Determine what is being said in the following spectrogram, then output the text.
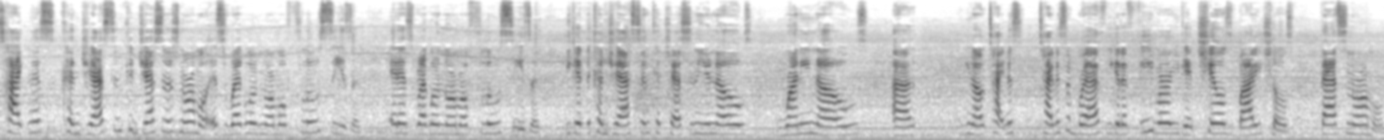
tightness, congestion, congestion is normal. It's regular, normal flu season. It is regular, normal flu season. You get the congestion, congestion in your nose, runny nose, uh, you know, tightness, tightness of breath. You get a fever, you get chills, body chills. That's normal.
